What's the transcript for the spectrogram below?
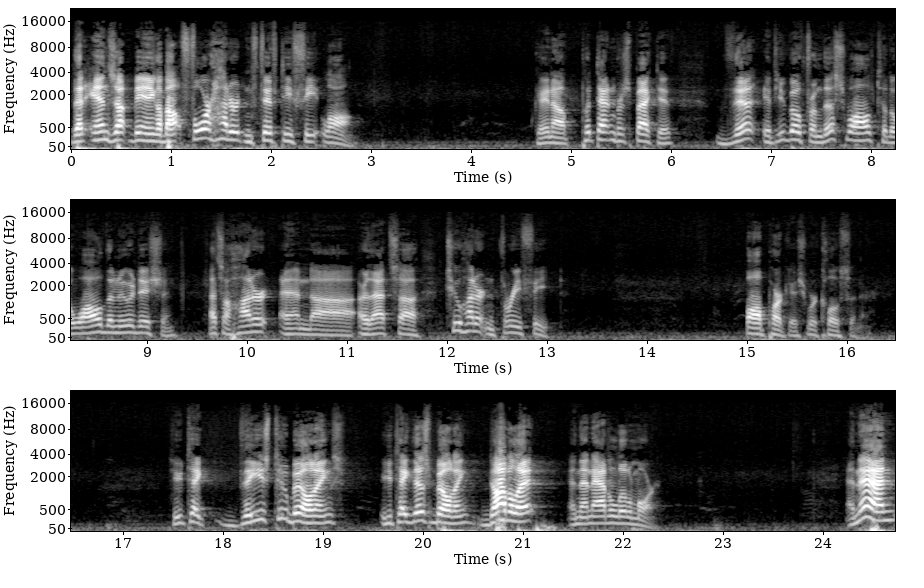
that ends up being about 450 feet long. Okay, now put that in perspective. This, if you go from this wall to the wall of the new addition, that's a hundred and uh, or that's uh, 203 feet. Ballparkish, we're close in there. So you take these two buildings, you take this building, double it, and then add a little more. And then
